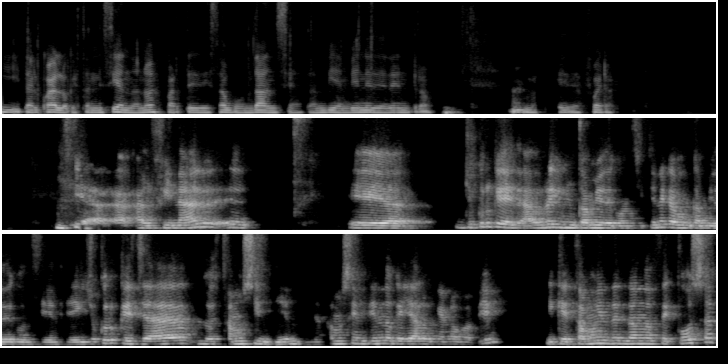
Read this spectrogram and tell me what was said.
y tal cual lo que están diciendo, ¿no? Es parte de esa abundancia también, viene de dentro, más que de afuera. Sí, al final, eh, eh, yo creo que ahora hay un cambio de conciencia, tiene que haber un cambio de conciencia y yo creo que ya lo estamos sintiendo, ya estamos sintiendo que hay algo que no va bien y que estamos intentando hacer cosas,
